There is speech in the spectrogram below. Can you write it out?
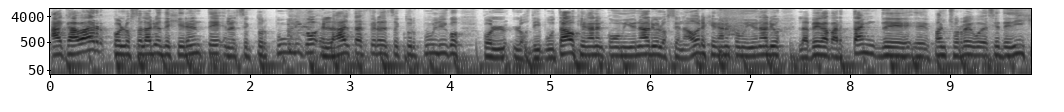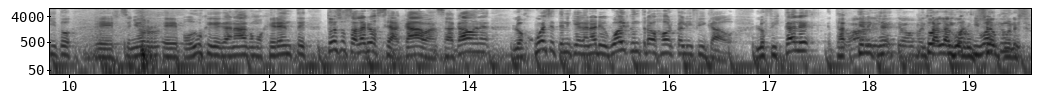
acabar con los salarios de gerente en el sector público, en las altas esferas del sector público, con los diputados que ganan como millonarios, los senadores que ganan como millonarios, la pega part-time de eh, Pancho Rego de siete dígitos, eh, el señor eh, Poduje que ganaba como gerente. Todos esos salarios se acaban, se acaban. Los jueces tienen que ganar igual que un trabajador calificado. Los fiscales ta- tiene que aumentar la corrupción que- con eso.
